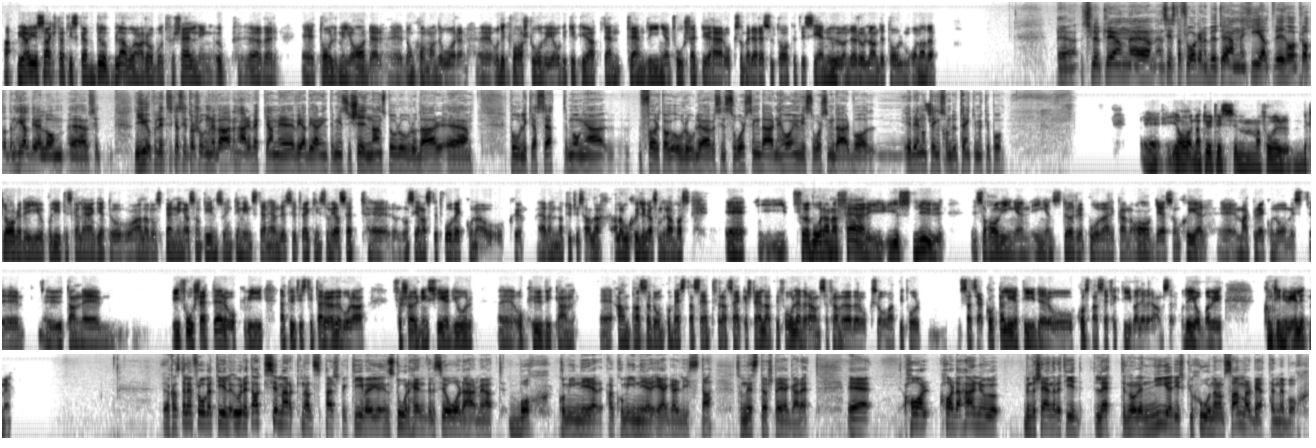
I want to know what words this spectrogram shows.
Ja, vi har ju sagt att vi ska dubbla vår robotförsäljning upp över eh, 12 miljarder eh, de kommande åren eh, och det kvarstår vi och vi tycker att den trendlinjen fortsätter ju här också med det resultatet vi ser nu under rullande 12 månader. Eh, slutligen eh, en sista fråga, nu byter jag ämne helt. Vi har pratat en hel del om eh, sit den geopolitiska situationen i världen här i veckan med vd inte minst i Kina, en stor oro där eh, på olika sätt. Många företag är oroliga över sin sourcing där. Ni har ju en viss sourcing där. Vad, är det någonting som du tänker mycket på? Eh, ja, naturligtvis, man får väl beklaga det geopolitiska läget och, och, alla de spänningar som finns och inte minst den händelseutveckling som vi har sett eh, de senaste två veckorna och, och eh, även naturligtvis alla, alla oskyldiga som drabbas. Eh, för våran affär just nu så har vi ingen, ingen större påverkan av det som sker eh, makroekonomiskt eh, utan eh, vi fortsätter och vi naturligtvis tittar över våra försörjningskedjor Eh, och hur vi kan eh, anpassa dem på bästa sätt för att säkerställa att vi får leveranser framöver också och att vi får så att säga, korta ledtider och kostnadseffektiva leveranser. Och det jobbar vi kontinuerligt med. Jag kan ställa en fråga till. Ur ett aktiemarknadsperspektiv är ju en stor händelse i år det här med att Bosch kom in i har kommit in i er ägarlista som näst största ägare. Eh, har, har det här nu under senare tid lett till några nya diskussioner om samarbeten med Bosch?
